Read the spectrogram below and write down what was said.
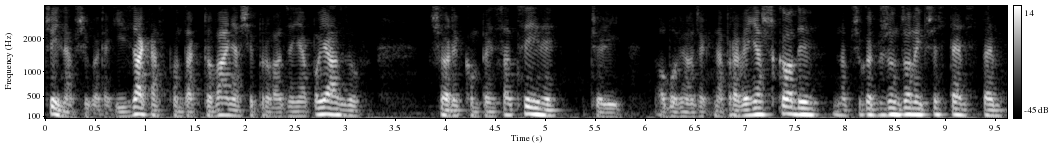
czyli na przykład jakiś zakaz kontaktowania się, prowadzenia pojazdów, środek kompensacyjny, czyli obowiązek naprawienia szkody, na przykład wyrządzonej przestępstwem,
